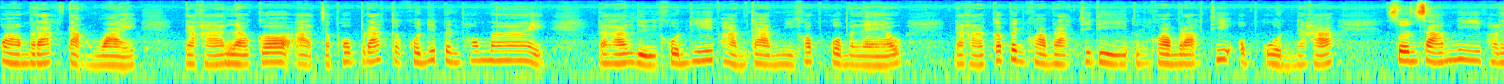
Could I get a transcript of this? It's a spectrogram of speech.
ความรักต่างวัยนะคะ แล้วก็อาจจะพบรักกับคนที่เป็นพ่อไม้นะคะหรือคนที่ผ่านการมีครอบครัวมาแล้วนะคะก็เป็นความรักที่ดีเป็นความรักที่อบอุ่นนะคะ ส่วนสามีภรร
